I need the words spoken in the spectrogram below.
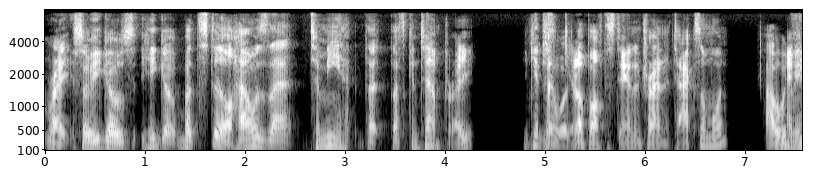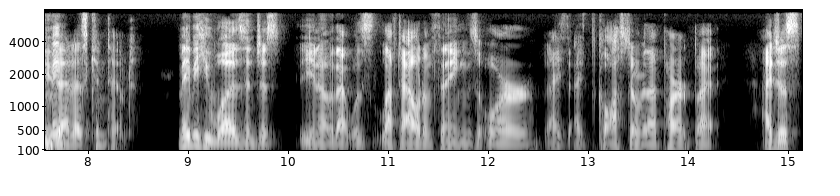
Right. So he goes, he go, but still, how is that to me? That that's contempt, right? You can't just get up off the stand and try and attack someone. I would I mean, view maybe- that as contempt. Maybe he was, and just you know that was left out of things, or I, I glossed over that part. But I just,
